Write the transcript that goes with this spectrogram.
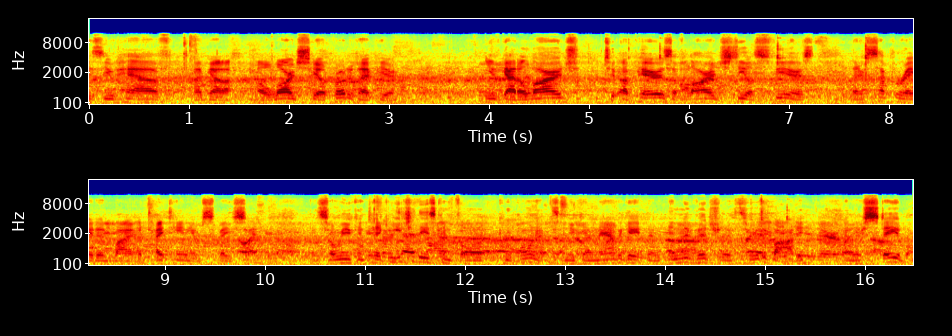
is you have, I've got a, a large scale prototype here, you've got a large, uh, pairs of large steel spheres that are separated by a titanium spacer. So you can take each of these components and you can navigate them individually through the body and they're stable.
